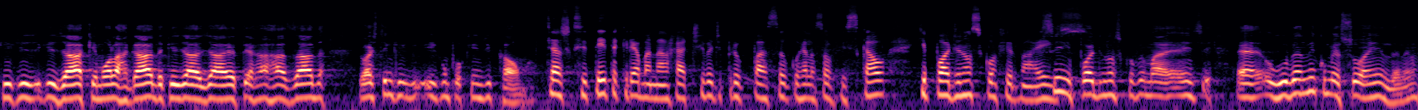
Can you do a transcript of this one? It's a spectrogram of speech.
que, que, que já queimou largada, que já, já é terra arrasada eu acho que tem que ir com um pouquinho de calma. Você acha que se tenta criar uma narrativa de preocupação com relação ao fiscal que pode não se confirmar, é Sim, isso? pode não se confirmar. Gente, é, o governo nem começou ainda, né?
